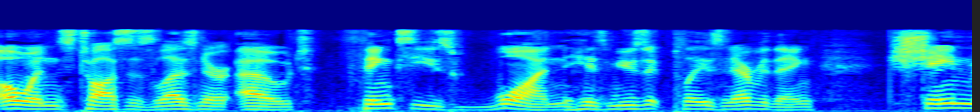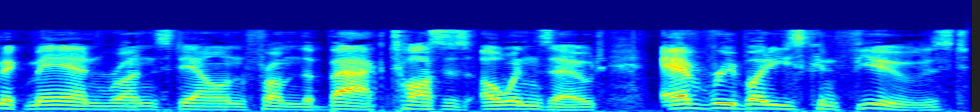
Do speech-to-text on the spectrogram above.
Owens tosses Lesnar out, thinks he's won. His music plays and everything. Shane McMahon runs down from the back, tosses Owens out. Everybody's confused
